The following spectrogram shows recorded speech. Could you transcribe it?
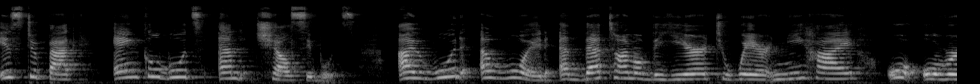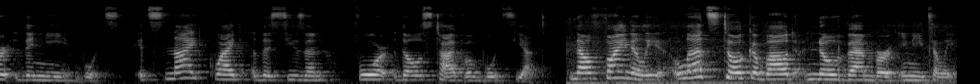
is to pack ankle boots and Chelsea boots. I would avoid at that time of the year to wear knee-high or over the knee boots. It's not quite the season for those type of boots yet. Now finally, let's talk about November in Italy.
